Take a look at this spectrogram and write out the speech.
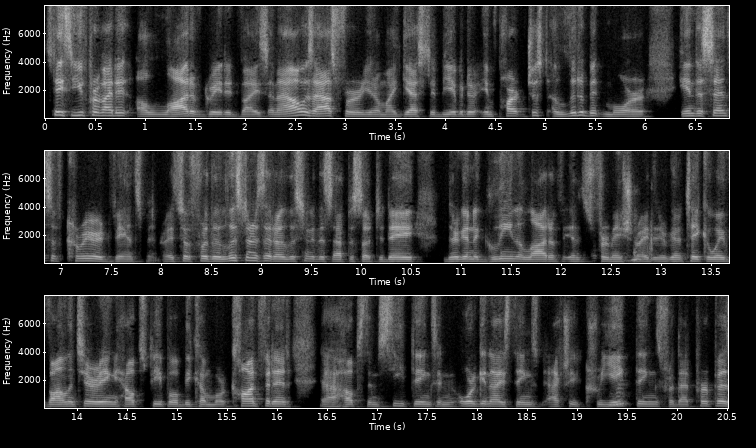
Stacy you've provided a lot of great advice and i always ask for you know my guests to be able to impart just a little bit more in the sense of career advancement right? So for the listeners that are listening to this episode today they're going to glean a lot of information right? They're going to take away volunteering helps people become more confident uh, helps them see things and organize things actually create things for that purpose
